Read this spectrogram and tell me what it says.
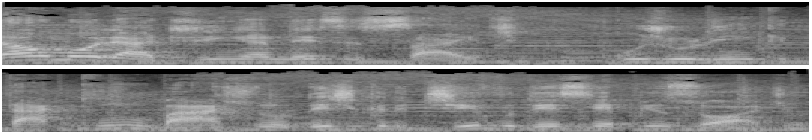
Dá uma olhadinha nesse site cujo link está aqui embaixo no descritivo desse episódio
